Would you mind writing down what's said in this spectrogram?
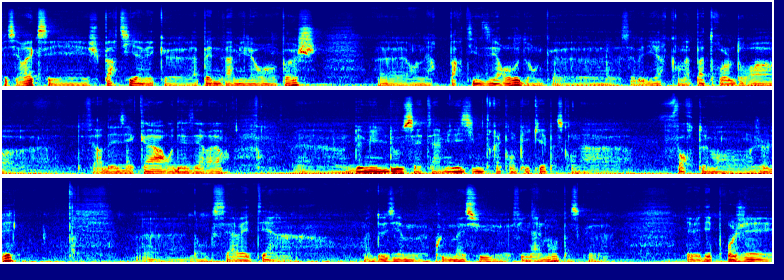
mais c'est vrai que je suis parti avec euh, à peine 20 000 euros en poche. Euh, on est reparti de zéro, donc euh, ça veut dire qu'on n'a pas trop le droit euh, de faire des écarts ou des erreurs. Euh, 2012, ça a été un millésime très compliqué parce qu'on a fortement gelé. Euh, donc ça avait été un, deuxième coup de massue euh, finalement parce que il y avait des projets,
